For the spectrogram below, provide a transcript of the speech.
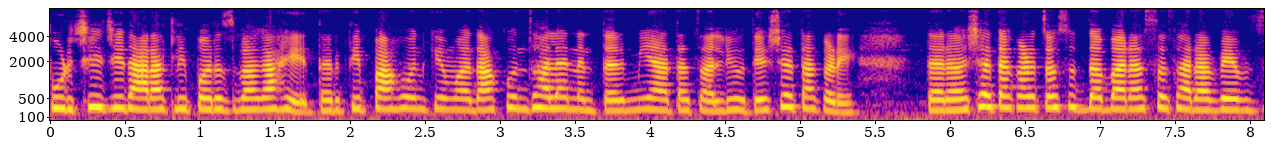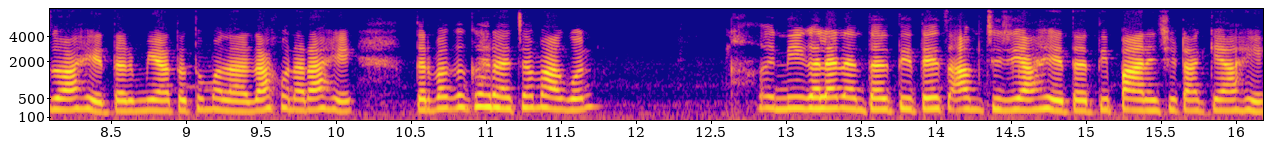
पुढची जी दारातली परसबाग आहे तर ती पाहून किंवा दाखवून झाल्यानंतर मी आता चालली होते शेताकडे. तर शेताकडचा सुद्धा बराचसा सारा वेव जो आहे तर मी आता तुम्हाला दाखवणार आहे. तर बघा घराच्या मागून निघाल्यानंतर तिथेच आमची जी आहे तर ती पाण्याची टाकी आहे.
